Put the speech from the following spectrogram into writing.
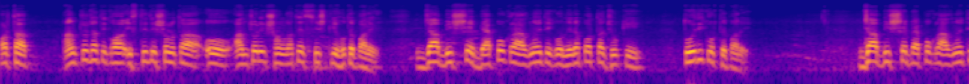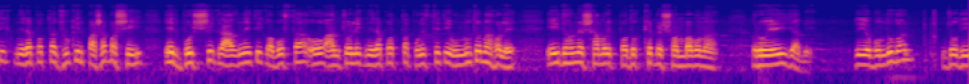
অর্থাৎ আন্তর্জাতিক স্থিতিশীলতা ও আঞ্চলিক সংঘাতের সৃষ্টি হতে পারে, যা বিশ্বে ব্যাপক রাজনৈতিক ও নিরাপত্তা ঝুঁকি তৈরি করতে পারে, যা বিশ্বে ব্যাপক রাজনৈতিক নিরাপত্তা ঝুঁকির পাশাপাশি এর বৈশ্বিক রাজনৈতিক অবস্থা ও আঞ্চলিক নিরাপত্তা পরিস্থিতি উন্নত না হলে এই ধরনের সামরিক পদক্ষেপের সম্ভাবনা রয়েই যাবে। প্রিয় বন্ধুগণ, যদি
